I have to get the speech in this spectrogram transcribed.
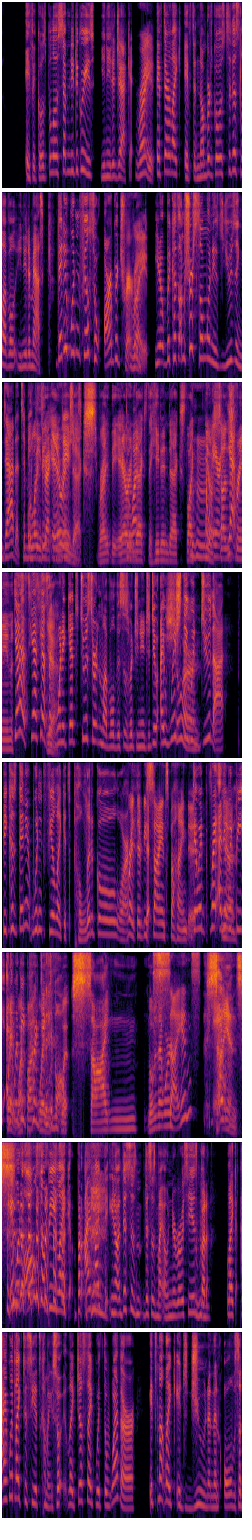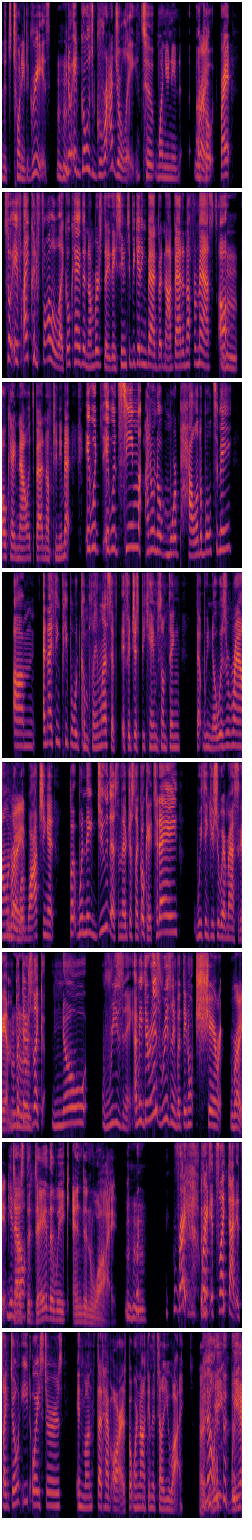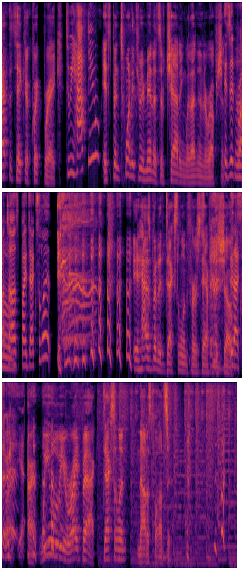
if it goes below seventy degrees, you need a jacket. Right. If they're like, if the numbers goes to this level, you need a mask. Then it wouldn't feel so arbitrary, Right. You know, because I'm sure someone is using data to make Or like these the air index, right? The air The index, the heat index, like Mhm. you know, Oh, air- yes. sunscreen. Yes, yes, yes. Yeah. Like when it gets to a certain level, this is what you need to do. I wish they would do that because then it wouldn't feel like it's political or Right. There'd be science behind it. There would right, and it would be and it would be what bi- wait, predictable. what, sign, what was that word? Science. Science. it would also be like, but I like that, you know, this is this is my own neuroses, but Mm-hmm. like I would like to see it's coming. So like just like with the weather, it's not like it's June and then all of a sudden it's 20 degrees. Mhm. You know, it goes gradually to when you need a Right. coat, right? So if I could follow, like, okay, the numbers they they seem to be getting bad, but not bad enough for masks. Oh, Mhm. okay, now it's bad enough to need masks. It would it would seem I don't know more palatable to me. Um, and I think people would complain less if if it just became something that we know is around and we're watching it. But when they do this and they're just like, okay, today we think you should wear masks again, but Mhm. there's like no reasoning. I mean, there is reasoning, but they don't share it. Right. You Does know, the day of the week end in Y? Mhm. Right? But right. it's- It's, like that. It's like don't eat oysters in months that have R's, but we're not going to tell you why. All right, No. We we have to take a quick break. Do we have to? It's been 23 minutes of chatting without interruption. Is it brought to Oh. us by Dexilant? it has been a excellent first half of the show. It's. Yeah. All right, we will be right back. Dexcellent, not a sponsor.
